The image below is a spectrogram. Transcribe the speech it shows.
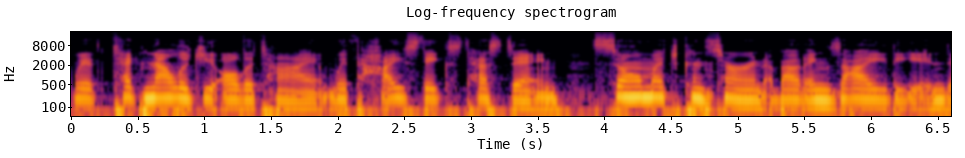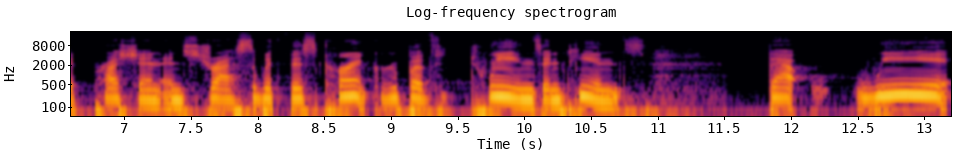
with technology all the time, with high stakes testing, so much concern about anxiety and depression and stress with this current group of tweens and teens that we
